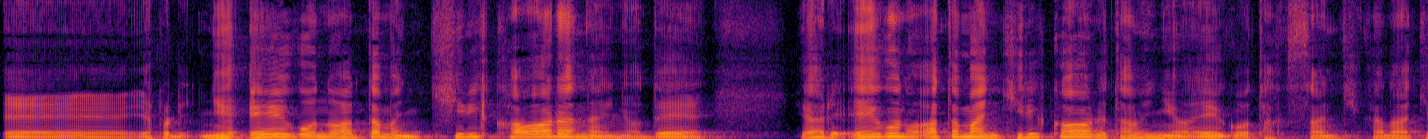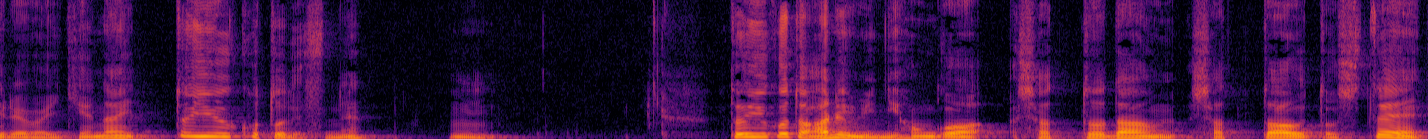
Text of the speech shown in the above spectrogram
えー、やっぱり英語の頭に切り替わらないのでやはり英語の頭に切り替わるためには英語をたくさん聞かなければいけないということですね。うん、ということはある意味日本語はシャットダウンシャットアウトして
